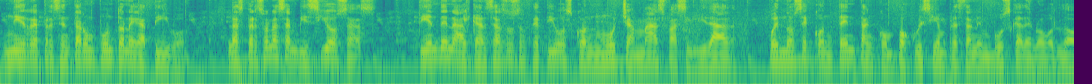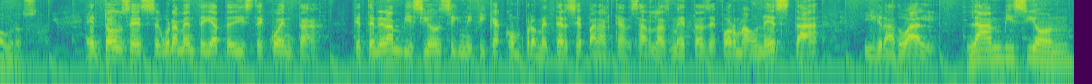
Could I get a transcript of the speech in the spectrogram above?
ni representar un punto negativo. Las personas ambiciosas tienden a alcanzar sus objetivos con mucha más facilidad, pues no se contentan con poco y siempre están en busca de nuevos logros. Entonces, seguramente ya te diste cuenta que tener ambición significa comprometerse para alcanzar las metas de forma honesta y gradual. La ambición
